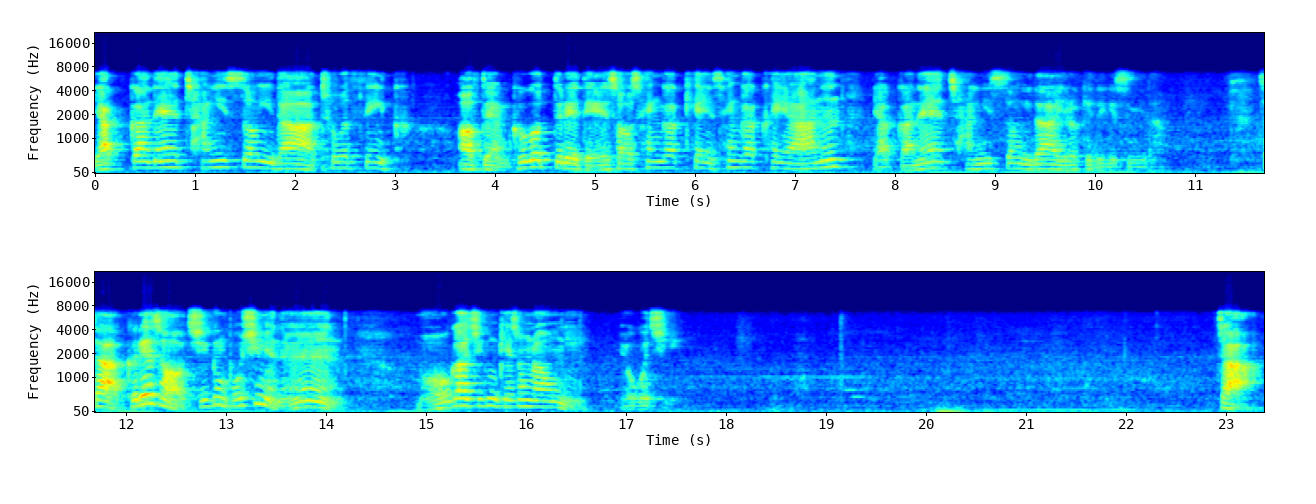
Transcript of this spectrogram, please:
약간의 창의성이다. To think of them. 그것들에 대해서 생각해 생각해야 하는 약간의 창의성이다. 이렇게 되겠습니다. 자, 그래서 지금 보시면은 뭐가 지금 계속 나오니? 요거지. 자,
